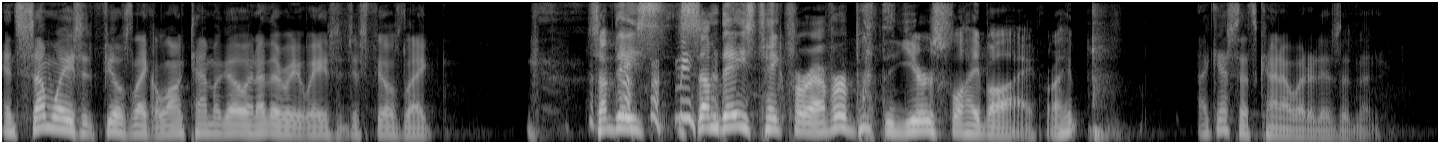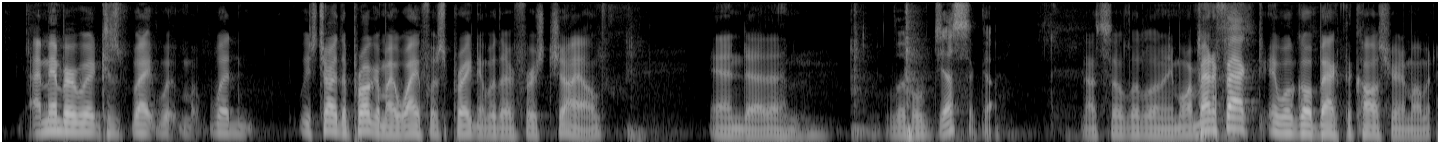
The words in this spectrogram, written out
in some ways, it feels like a long time ago. In other ways, it just feels like Some days, some days take forever, but the years fly by, right? I guess that's kind of what it is, isn't it? I remember because when we started the program, my wife was pregnant with our first child, and uh, Little Jessica. Not so little anymore. Matter of fact, and we'll go back to the college here in a moment.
